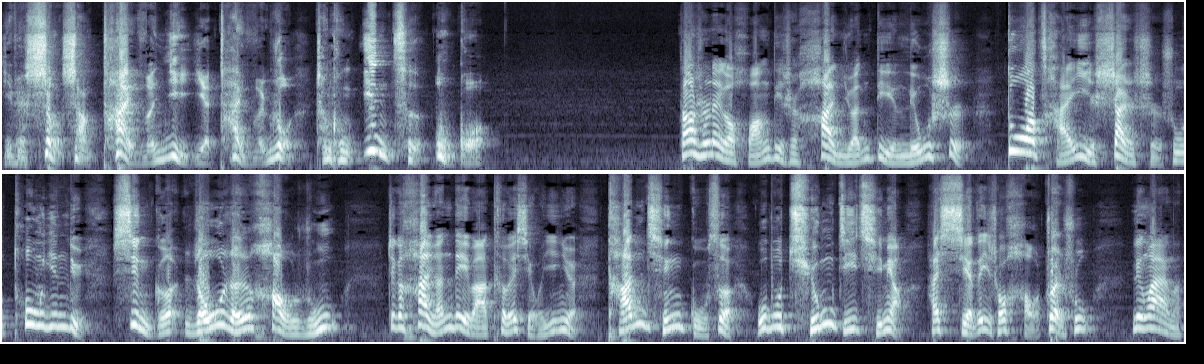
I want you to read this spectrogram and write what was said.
因为圣上太文艺也太文弱，臣恐因此误国。当时那个皇帝是汉元帝刘氏，多才艺，善史书，通音律，性格柔仁好儒。这个汉元帝吧，特别喜欢音乐，弹琴鼓瑟，无不穷极其妙，还写的一手好篆书。另外呢，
